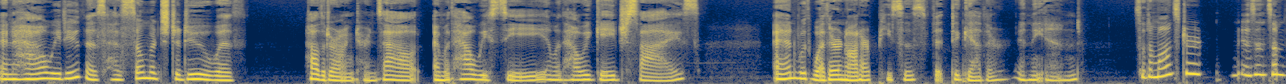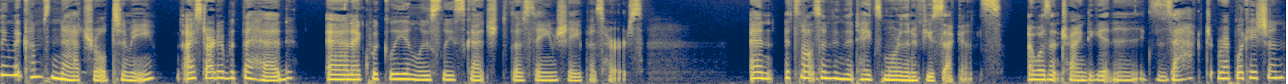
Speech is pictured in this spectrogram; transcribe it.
And how we do this has so much to do with how the drawing turns out and with how we see and with how we gauge size and with whether or not our pieces fit together in the end. So the monster isn't something that comes natural to me. I started with the head, and I quickly and loosely sketched the same shape as hers. And it's not something that takes more than a few seconds. I wasn't trying to get an exact replication.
